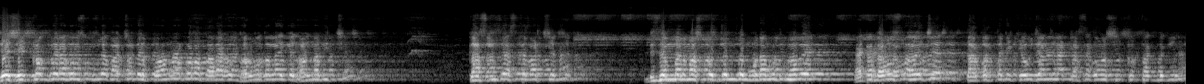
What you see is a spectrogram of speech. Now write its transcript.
যে শিক্ষকদের এখন স্কুলে বাচ্চাদের পড়ানোর কথা, তারা এখন ধর্মতলায় গিয়ে ধর্ণা দিচ্ছে। ক্লাস নিতে আসতে পারছে না। ডিসেম্বর মাস পর্যন্ত মোটামুটি ভাবে একটা ব্যবস্থা হয়েছে। তারপর থেকে কেউ জানে না ক্লাসে কোনো শিক্ষক থাকবে কিনা।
